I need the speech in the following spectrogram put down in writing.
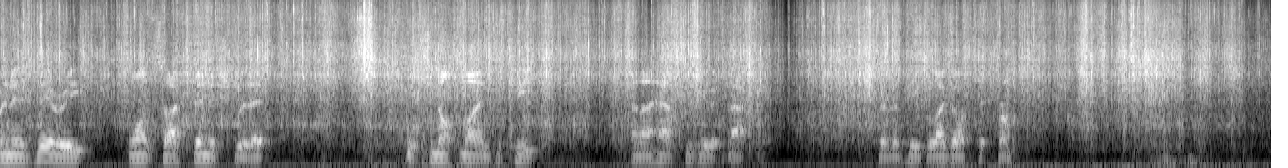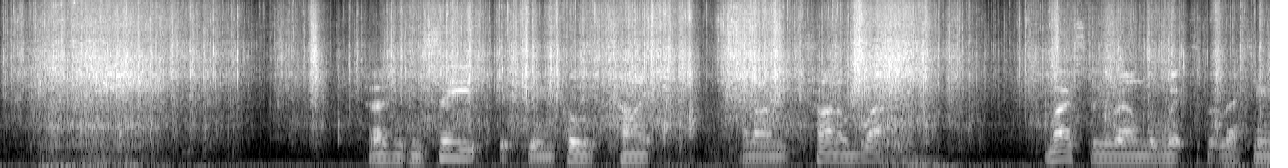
When in theory, once I finish with it, it's not mine to keep and I have to give it back to the people I got it from. So as you can see, it's being pulled tight and I'm trying to wrap mostly around the width but letting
